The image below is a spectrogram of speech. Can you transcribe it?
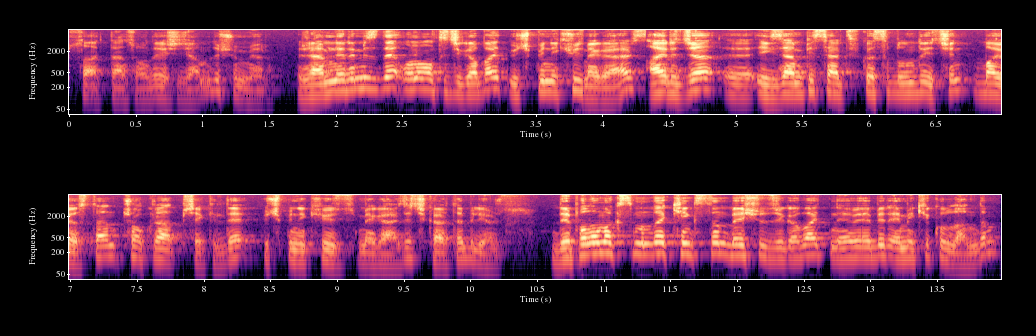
Bu saatten sonra da yaşayacağımı düşünmüyorum. RAM'lerimiz de 16 GB 3200 MHz. Ayrıca e, XMP sertifikası bulunduğu için BIOS'tan çok rahat bir şekilde 3200 MHz'i çıkartabiliyoruz. Depolama kısmında Kingston 500 GB NVMe M2 kullandım.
